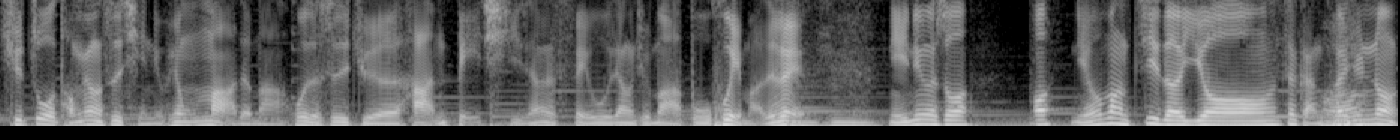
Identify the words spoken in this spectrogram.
去做同样的事情，你会用骂的吗？或者是觉得他很北气，他是废物这样去骂？不会嘛，对不对？嗯，你一定会说。哦，你又忘记了哟，再赶快去弄。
